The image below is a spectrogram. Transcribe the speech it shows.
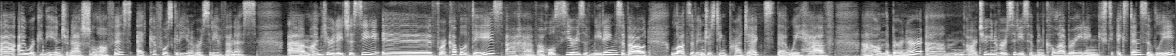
Uh, I work in the international office at Ca' Foscari University of Venice. Um, I'm here at HSE uh, for a couple of days. I have a whole series of meetings about lots of interesting projects that we have uh, on the burner. Um, our two universities have been collaborating ex- extensively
